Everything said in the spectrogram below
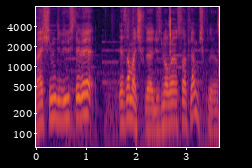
Ben şimdi bir üst eve ne zaman çıkılıyor? 100 bin abone sonra falan mı çıkılıyor?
